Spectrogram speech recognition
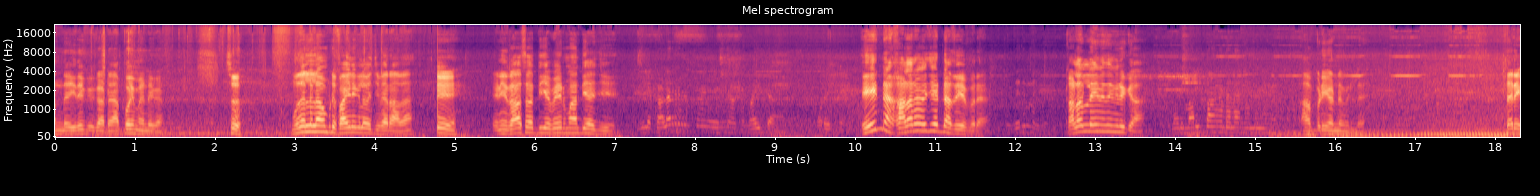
அந்த இதுக்கு காட்டு அப்பாயின்மெண்ட்டுக்கு சு முதல்லலாம் இப்படி ஃபைலுக்குள்ள வச்சு ஏய், இனி ராசாத்திய பேர் மாற்றியாச்சு ஏண்டா கலரை வச்சு என்ன செய்ய போகிற கலர்லேயும் எதுவும் இருக்கா? அப்படி அப்படி ஒன்றும் இல்லை சரி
